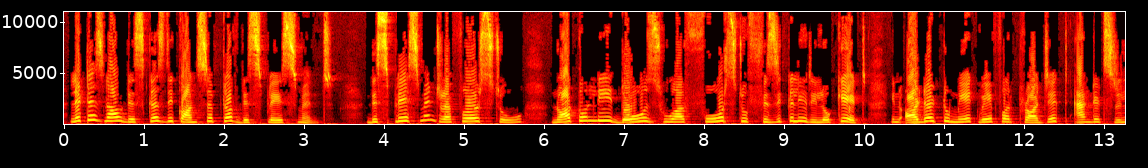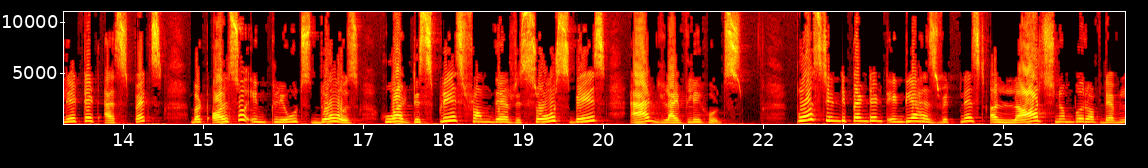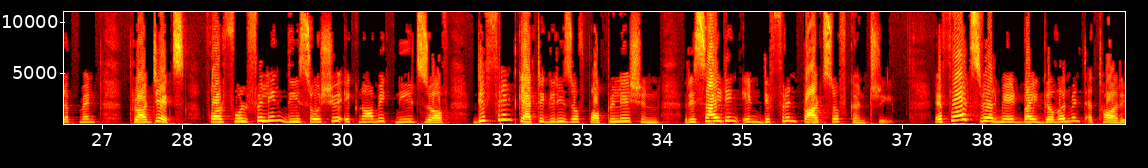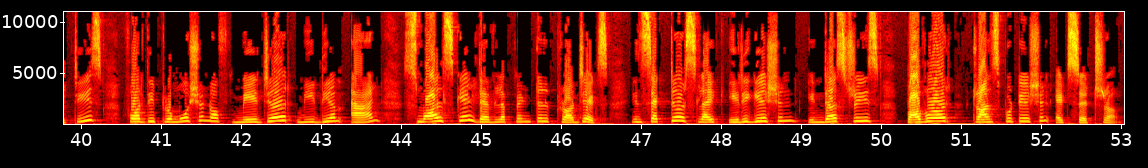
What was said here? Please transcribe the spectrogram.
Let us now discuss the concept of displacement. Displacement refers to not only those who are forced to physically relocate in order to make way for project and its related aspects, but also includes those who are displaced from their resource base and livelihoods. Post-independent India has witnessed a large number of development projects for fulfilling the socio-economic needs of different categories of population residing in different parts of country. Efforts were made by government authorities for the promotion of major, medium and small scale developmental projects in sectors like irrigation, industries, power, transportation, etc.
